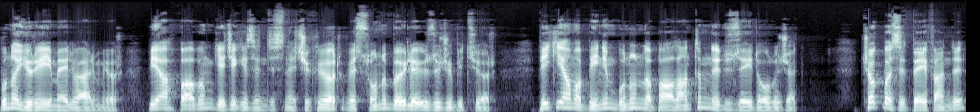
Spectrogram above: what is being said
Buna yüreğim el vermiyor. Bir ahbabım gece gezintisine çıkıyor ve sonu böyle üzücü bitiyor. Peki ama benim bununla bağlantım ne düzeyde olacak? Çok basit beyefendi,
